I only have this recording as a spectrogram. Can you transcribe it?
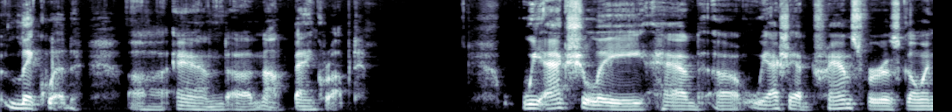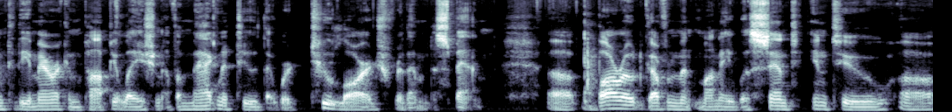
liquid uh, and uh, not bankrupt. We actually had uh, we actually had transfers going to the American population of a magnitude that were too large for them to spend. Uh, borrowed government money was sent into uh,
